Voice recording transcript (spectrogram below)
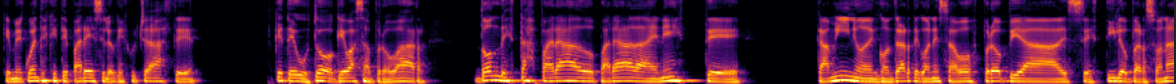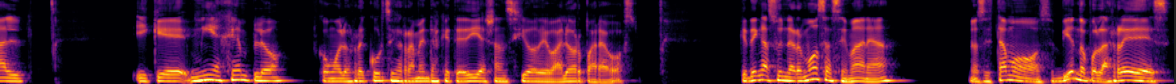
que me cuentes qué te parece lo que escuchaste, qué te gustó, qué vas a probar, dónde estás parado, parada en este camino de encontrarte con esa voz propia, ese estilo personal. Y que mi ejemplo, como los recursos y herramientas que te di, hayan sido de valor para vos. Que tengas una hermosa semana. Nos estamos viendo por las redes.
